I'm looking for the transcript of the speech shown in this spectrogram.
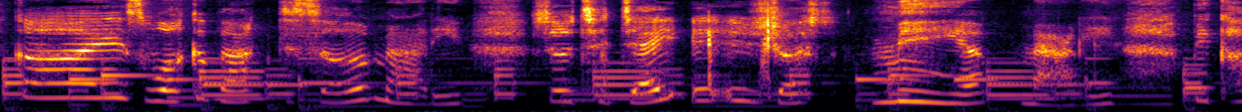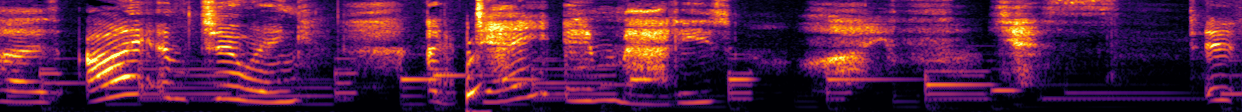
guys, welcome back to So Maddy. So today it is just me, Maddy, because I am doing a day in Maddy's life. Yes. It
